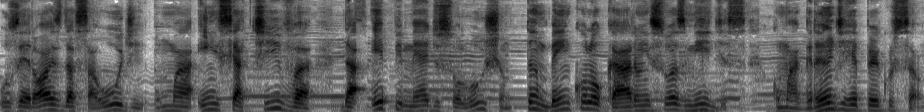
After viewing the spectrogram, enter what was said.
os Heróis da Saúde, uma iniciativa da Epimed Solution, também colocaram em suas mídias, com uma grande repercussão.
